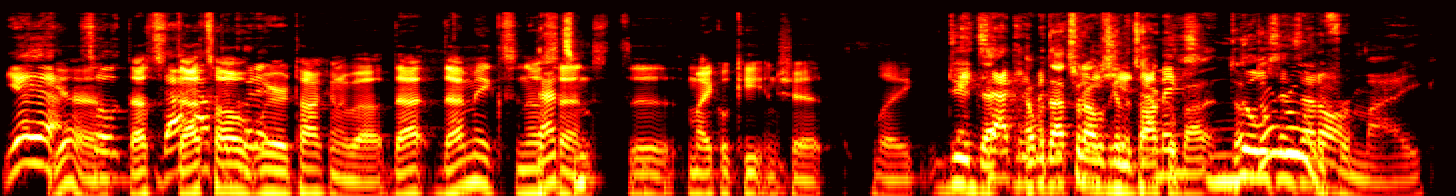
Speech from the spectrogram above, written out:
Yeah, yeah. yeah, so that's that that's all we were talking about. That that makes no That's- sense. The Michael Keaton shit. Like, dude, Exactly, that, Michael that's what I was going to talk. That about. makes Don't, don't ruin it for Mike.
